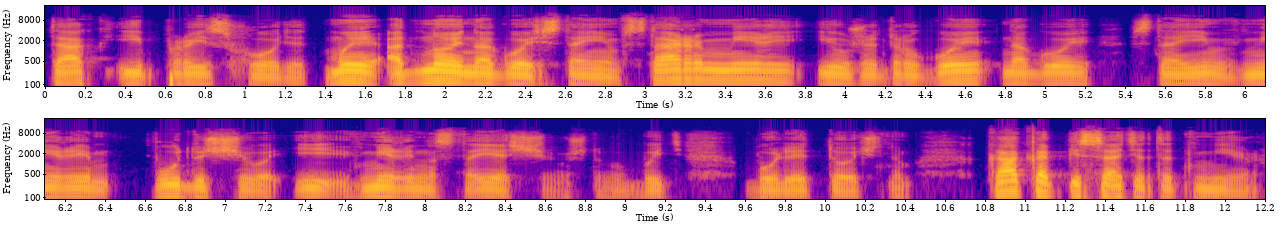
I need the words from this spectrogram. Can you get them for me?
так и происходит. Мы одной ногой стоим в старом мире и уже другой ногой стоим в мире будущего и в мире настоящего, чтобы быть более точным. Как описать этот мир?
